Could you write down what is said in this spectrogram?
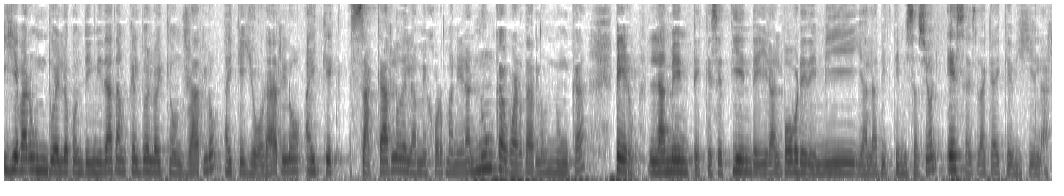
y llevar un duelo con dignidad, aunque el duelo hay que honrarlo, hay que llorarlo, hay que sacarlo de la mejor manera, nunca guardarlo, nunca, pero la mente que se tiende a ir al pobre de mí y a la victimización, esa es la que hay que vigilar.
